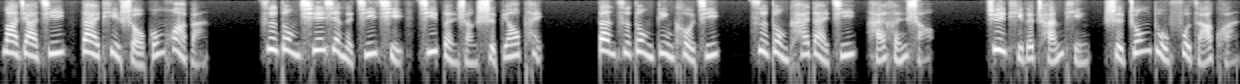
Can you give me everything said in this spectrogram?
码架机代替手工画板，自动切线的机器基本上是标配。但自动订扣机、自动开袋机还很少。具体的产品是中度复杂款，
